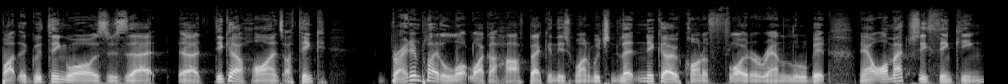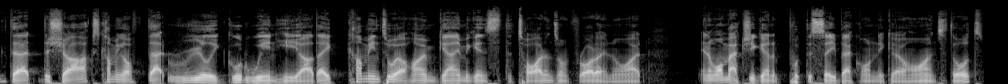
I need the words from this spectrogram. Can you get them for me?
But the good thing was is that uh, Nicho Hynes, I think. Braydon played a lot like a halfback in this one, which let Nicho kind of float around a little bit. Now, I'm actually thinking that the Sharks, coming off that really good win here, they come into our home game against the Titans on Friday night, and I'm actually going to put the C back on Nicho Hynes. Thoughts?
